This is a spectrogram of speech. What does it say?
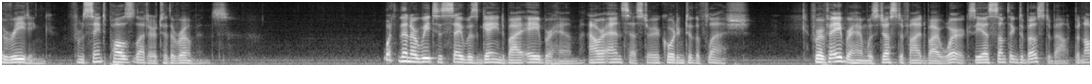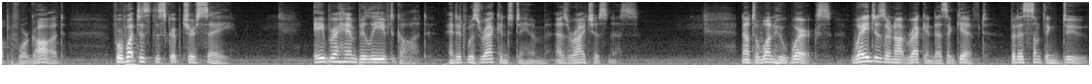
A reading from St. Paul's letter to the Romans. What then are we to say was gained by Abraham, our ancestor, according to the flesh? For if Abraham was justified by works, he has something to boast about, but not before God. For what does the Scripture say? Abraham believed God, and it was reckoned to him as righteousness. Now, to one who works, wages are not reckoned as a gift, but as something due.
